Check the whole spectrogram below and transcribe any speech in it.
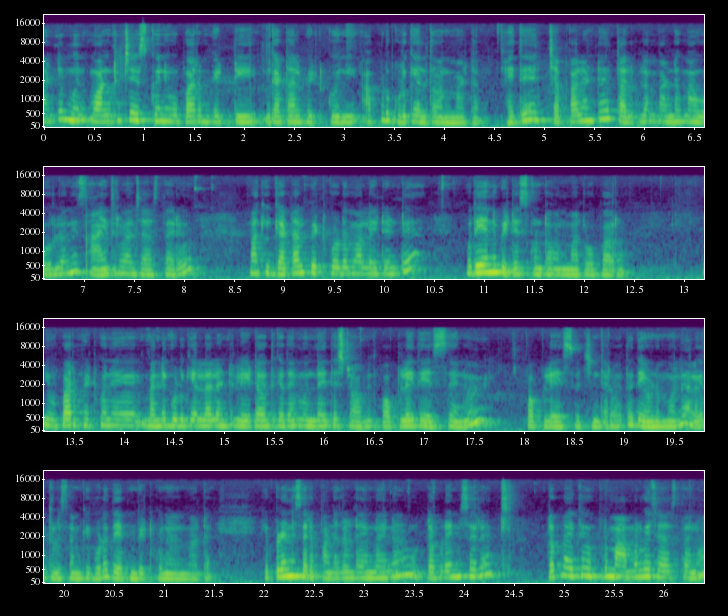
అంటే ము- వంటలు చేసుకొని ఉపారం పెట్టి గటాలు పెట్టుకొని అప్పుడు గుడికి వెళ్తాం అనమాట అయితే చెప్పాలంటే తలుపులం పండుగ మా ఊర్లోనే సాయంత్రం వాళ్ళు చేస్తారు. మాకు ఈ ఘటాలు పెట్టుకోవడం వల్ల ఏంటంటే ఉదయాన్నే పెట్టేసుకుంటాం అనమాట ఉపారం. ఈ ఉపారం పెట్టుకుని మళ్ళీ గుడికి వెళ్ళాలంటే లేట్ అవుతుంది కదా అని ముందైతే స్టవ్ మీద పప్పులు అయితే వేసాను. పప్పులు వేసి వచ్చిన తర్వాత దేవుడి మూల అలాగే తులసంకి కూడా దీపం పెట్టుకున్నాను అనమాట ఎప్పుడైనా సరే పండగల టైంలో అయినా ఉట్టప్పుడైనా సరే ఉట్టప్పుడు అయితే ఇప్పుడు మామూలుగా చేస్తాను.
